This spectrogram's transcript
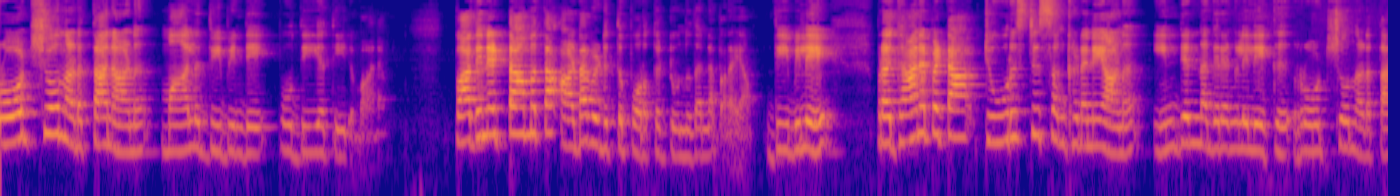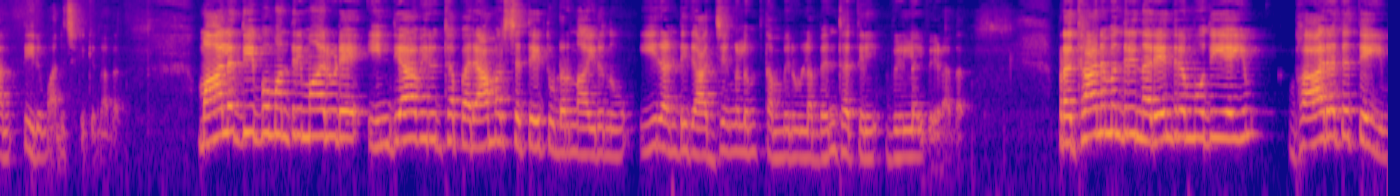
റോഡ് ഷോ നടത്താനാണ് മാലദ്വീപിന്റെ പുതിയ തീരുമാനം. പതിനെട്ടാമത്തെ അടവെടുത്ത് പുറത്തിട്ടു എന്ന് തന്നെ പറയാം. ദ്വീപിലെ പ്രധാനപ്പെട്ട ടൂറിസ്റ്റ് സംഘടനയാണ് ഇന്ത്യൻ നഗരങ്ങളിലേക്ക് റോഡ് ഷോ നടത്താൻ തീരുമാനിച്ചിരിക്കുന്നത്. മാലദ്വീപ് മന്ത്രിമാരുടെ ഇന്ത്യ വിരുദ്ധ പരാമർശത്തെ തുടർന്നായിരുന്നു ഈ രണ്ട് രാജ്യങ്ങളും തമ്മിലുള്ള ബന്ധത്തിൽ വിള്ളൽ വീണത്. പ്രധാനമന്ത്രി നരേന്ദ്രമോദിയെയും ഭാരതത്തെയും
